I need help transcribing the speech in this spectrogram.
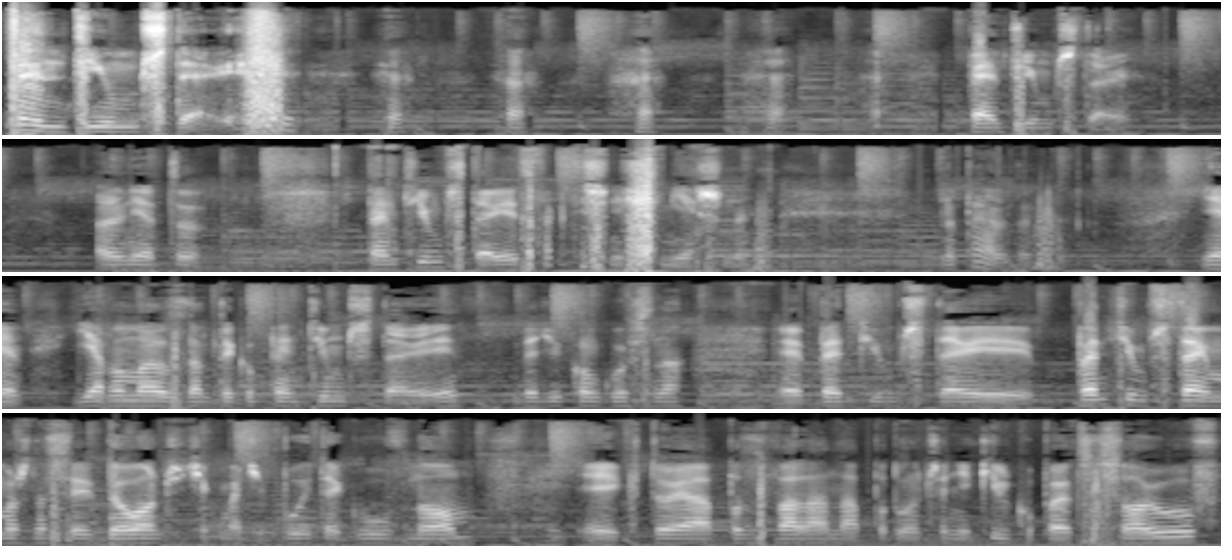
Pentium 4. Pentium 4. Ale nie, to Pentium 4 jest faktycznie śmieszny. Naprawdę. Nie wiem, ja wam rozdam tego Pentium 4. Będzie konkurs na Pentium 4. Pentium 4 można sobie dołączyć jak macie płytę główną, e, która pozwala na podłączenie kilku procesorów.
